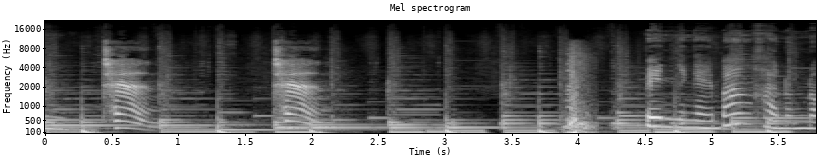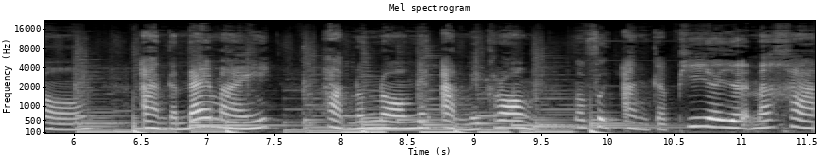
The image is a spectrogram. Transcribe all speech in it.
N ten, ten. เป็นยังไงบ้างคะน้องๆ อ่านกันได้ไหม หากน้องๆยังอ่านไม่คล่อง มาฝึกอ่านกับพี่เยอะๆนะคะ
